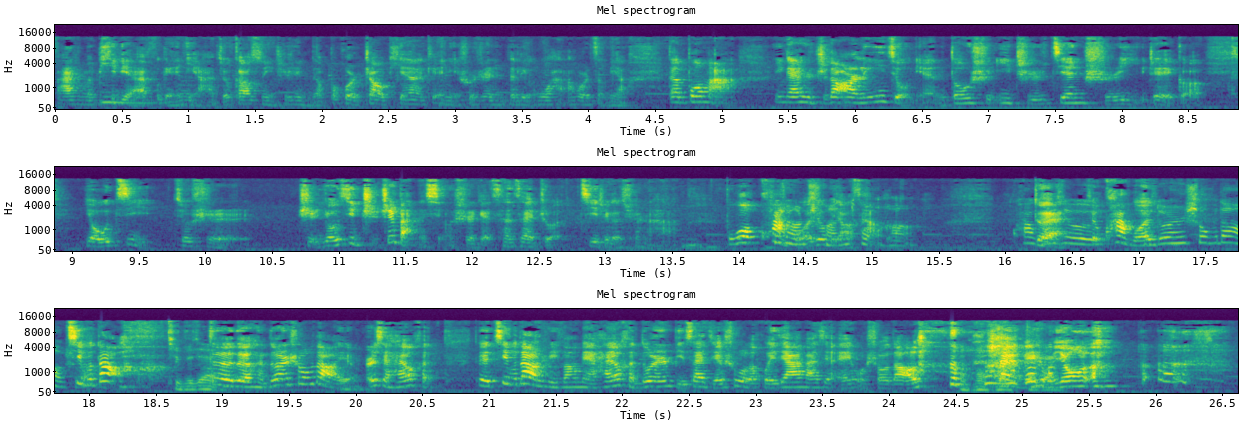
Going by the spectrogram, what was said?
发什么 PDF 给你啊，就告诉你这是你的，或者照片啊给你说这是你的领悟函，或者怎么样。但波马应该是直到二零一九年都是一直坚持以这个邮寄，就是纸邮寄纸质版的形式给参赛者寄这个确认函。不过跨国就比较惨哈。跨国就就跨国很多人收不到，寄不到，寄不到。对对对，很多人收不到，也而且还有很对寄不到是一方面，还有很多人比赛结束了回家发现，哎，我收到了，但也没什么用了。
